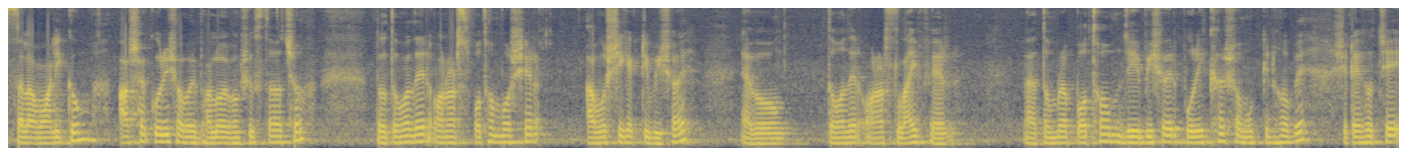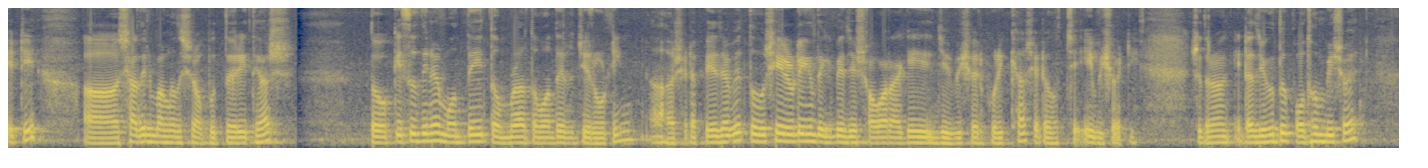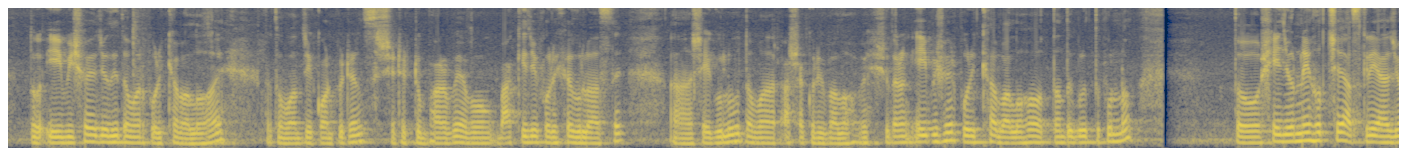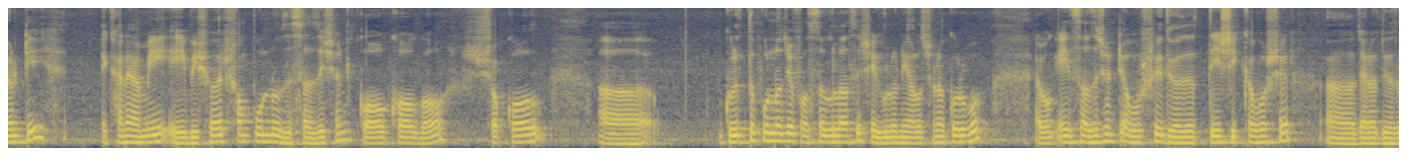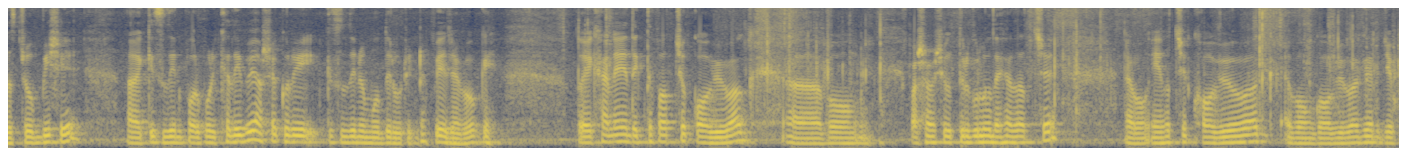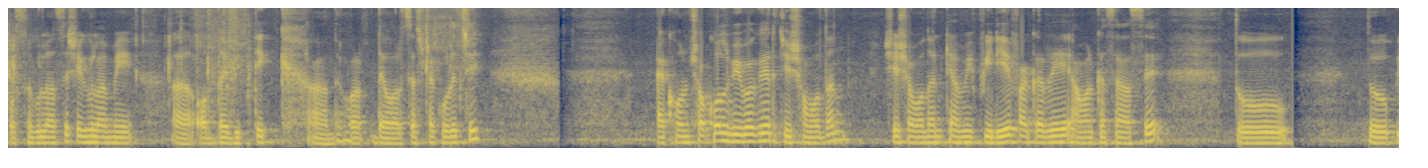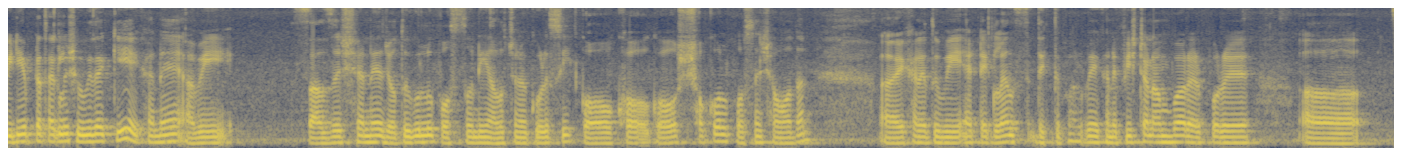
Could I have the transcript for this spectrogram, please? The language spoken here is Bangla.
আসসালামু আলাইকুম। আশা করি সবাই ভালো এবং সুস্থ আছো। তো তোমাদের অনার্স প্রথম বর্ষের আবশ্যিক একটি বিষয় এবং তোমাদের অনার্স লাইফের তোমরা প্রথম যে বিষয়ের পরীক্ষার সম্মুখীন হবে সেটাই হচ্ছে এটি স্বাধীন বাংলাদেশের অভ্যুদয়ের ইতিহাস। তো কিছুদিনের মধ্যেই তোমরা তোমাদের যে রুটিন সেটা পেয়ে যাবে। তো সেই রুটিন দেখবে যে সবার আগে যে বিষয়ের পরীক্ষা সেটা হচ্ছে এই বিষয়টি। সুতরাং এটা যেহেতু প্রথম বিষয় তো এই বিষয়ে যদি তোমার পরীক্ষা ভালো হয়, তো তোমার যে কনফিডেন্স সেটা একটু বাড়বে এবং বাকি যে পরীক্ষাগুলো আছে সেগুলো তোমার আশা করি ভালো হবে। সুতরাং এই বিষয়ের পরীক্ষা ভালো হওয়া অত্যন্ত গুরুত্বপূর্ণ। তো সেই জন্যই হচ্ছে আজকের এই আয়োজনটি। এখানে আমি এই বিষয়ের সম্পূর্ণ যে সাজেশন ক, খ, গ সকল গুরুত্বপূর্ণ যে প্রশ্নগুলো আছে সেগুলো নিয়ে আলোচনা করব। এবং এই সাজেশনটি অবশ্যই দু হাজার তেইশ শিক্ষাবর্ষের যারা দু হাজার চব্বিশে কিছুদিন পর পরীক্ষা দিবে। আশা করি কিছুদিনের মধ্যে রুটিনটা পেয়ে যাবে ওকে তো এখানে দেখতে পাচ্ছ ক বিভাগ এবং পাশাপাশি উত্তরগুলো দেখা যাচ্ছে। এবং এ হচ্ছে খ বিভাগ এবং গ বিভাগের যে প্রশ্নগুলো আছে, সেগুলো আমি অধ্যায় ভিত্তিক দেওয়ার দেওয়ার চেষ্টা করেছি। এখন সকল বিভাগের যে সমাধান, সেই সমাধানটি আমি পিডিএফ আকারে আমার কাছে আছে। তো তো পিডিএফটা থাকলে সুবিধা কি? এখানে আমি সাজেশনে যতগুলো প্রশ্ন নিয়ে আলোচনা করেছি, ক, খ, গ, সকল প্রশ্নের সমাধান এখানে তুমি অ্যাট এ গ্ল্যান্স দেখতে পারবে। এখানে পৃষ্ঠা নাম্বার এরপরে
